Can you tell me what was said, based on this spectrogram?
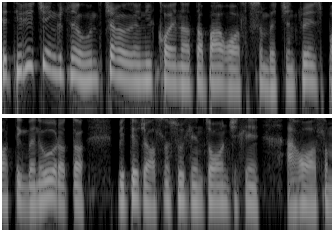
тэгээ тэрий чинь ингэж хөндөж байгааг нэг гоё н одоо баг болгосон бай чинь train spotting байна. Өөр одоо мэдээж олон сүүлийн 100 жилийн агуу олон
